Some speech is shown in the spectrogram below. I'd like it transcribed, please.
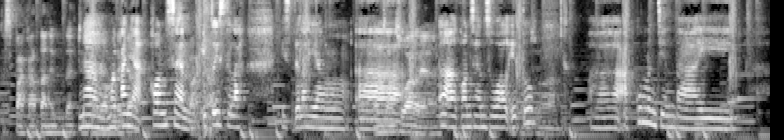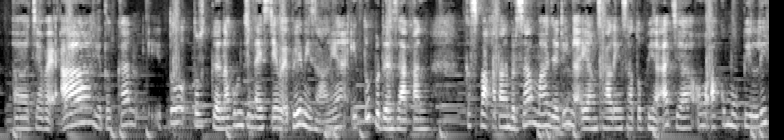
kesepakatan itu tadi Nah, makanya konsen sepakat. itu istilah istilah yang uh, konsensual ya uh, konsensual itu Konsensual. uh, aku mencintai eh, cewek A gitu kan itu terus dan aku mencintai si cewek B misalnya itu berdasarkan kesepakatan bersama jadi nggak yang saling satu pihak aja. Oh aku mau pilih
